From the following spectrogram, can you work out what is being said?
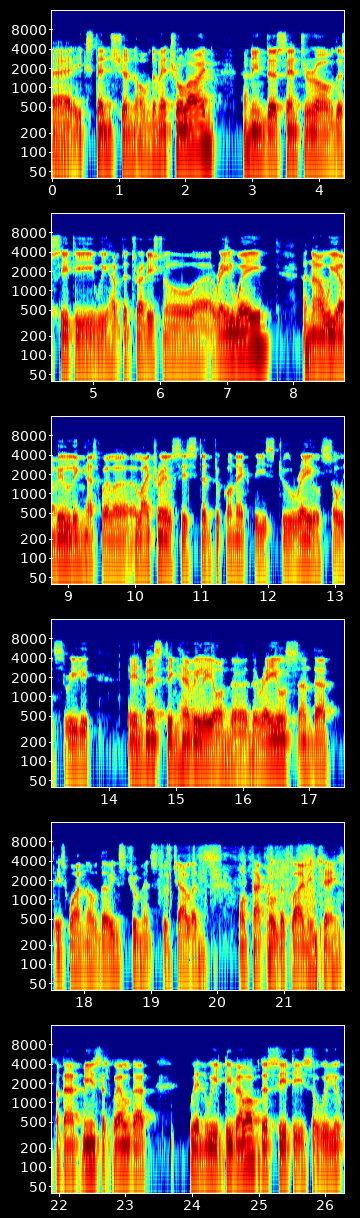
uh, extension of the metro line. And in the center of the city, we have the traditional uh, railway. And now we are building as well a, a, light rail system to connect these two rails. So it's really investing heavily on the, the rails, and that is one of the instruments to challenge or tackle the climate change. But that means as well that when we develop the city, so we look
